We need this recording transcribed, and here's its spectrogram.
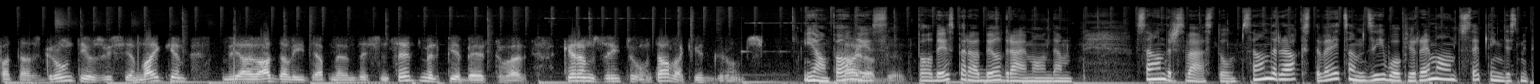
pat tās grunti uz visiem laikiem, atdalīti apmēram 10 cm, piebērt var keramzītu un tālāk iet grunts. Jā, paldies, paldies par atbildi Raimondam. Sandras vēstuli. Sandra raksta, veicam dzīvokļu remontu 70.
